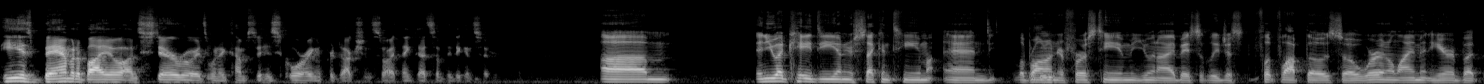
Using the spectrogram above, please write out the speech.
he is Bam Adebayo on steroids when it comes to his scoring and production. So I think that's something to consider. Um, and you had KD on your second team and LeBron on your first team. You and I basically just flip flop those. So we're in alignment here, but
